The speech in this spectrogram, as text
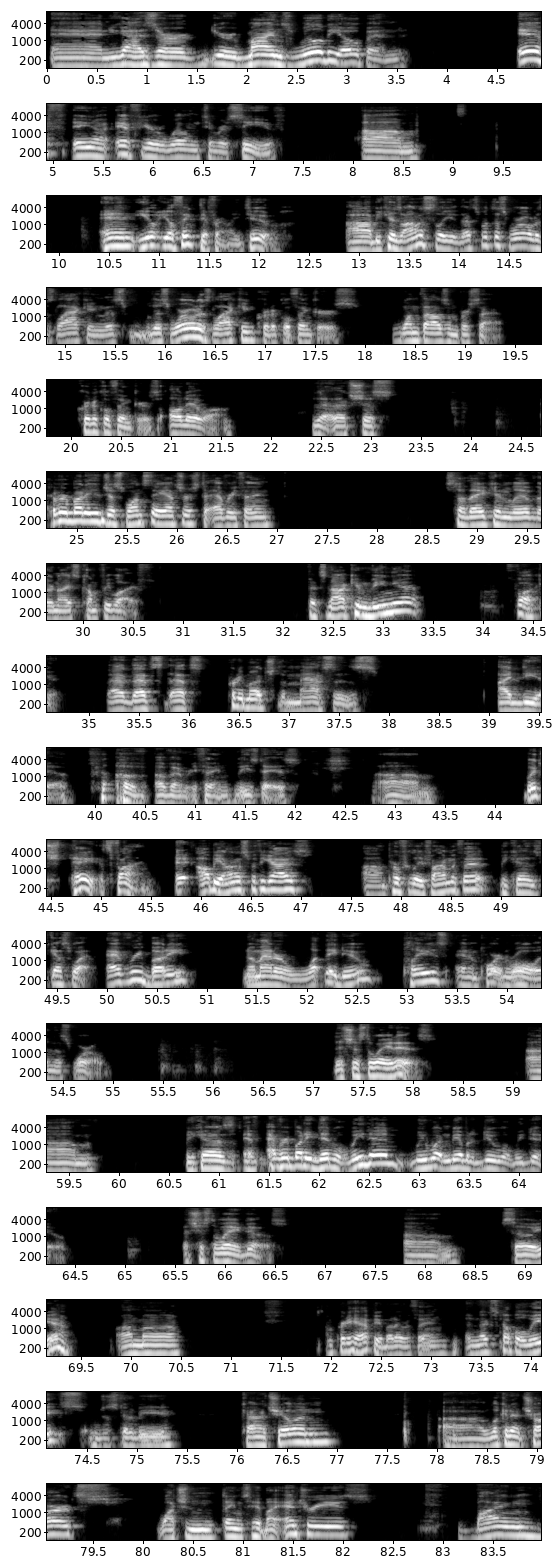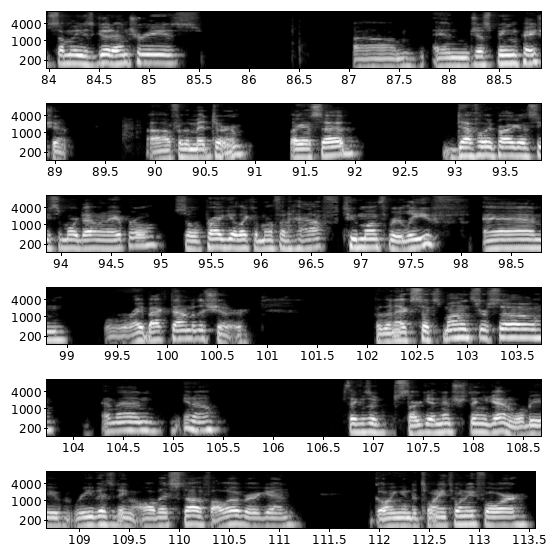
And you guys are, your minds will be opened if, you know, if you're willing to receive. Um, and you'll, you'll think differently too. Uh, because honestly, that's what this world is lacking. This, this world is lacking critical thinkers. 1000% critical thinkers all day long. That, that's just Everybody just wants the answers to everything so they can live their nice, comfy life. If it's not convenient, fuck it. That that's that's pretty much the masses idea of of everything these days. Um which hey, it's fine. It, I'll be honest with you guys. I'm perfectly fine with it because guess what? Everybody, no matter what they do, plays an important role in this world. That's just the way it is. Um, because if everybody did what we did, we wouldn't be able to do what we do. That's just the way it goes. Um, so yeah, I'm uh I'm pretty happy about everything. In the next couple of weeks, I'm just gonna be kind of chilling, uh looking at charts, watching things hit my entries, buying some of these good entries, um, and just being patient uh, for the midterm. Like I said, definitely probably going to see some more down in April. So we'll probably get like a month and a half, two month relief, and right back down to the shitter for the next six months or so. And then, you know, things will start getting interesting again. We'll be revisiting all this stuff all over again going into 2024,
